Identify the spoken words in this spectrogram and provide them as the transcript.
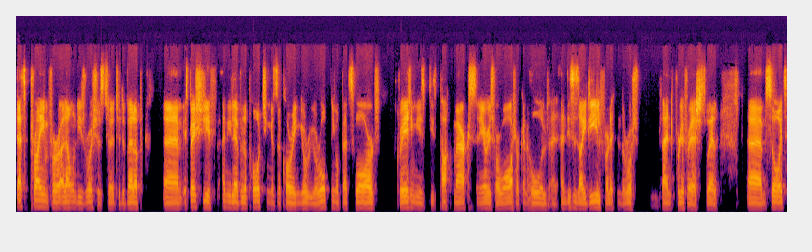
That's prime for allowing these rushes to, to develop, um, especially if any level of poaching is occurring. You're, you're opening up that sward, creating these, these pock marks and areas where water can hold. And, and this is ideal for letting the rush plant proliferate as well. Um, so it's,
